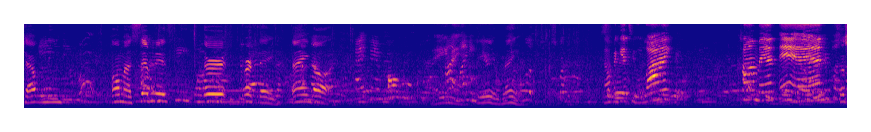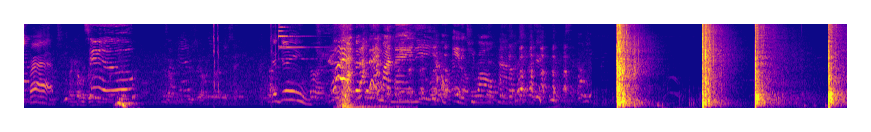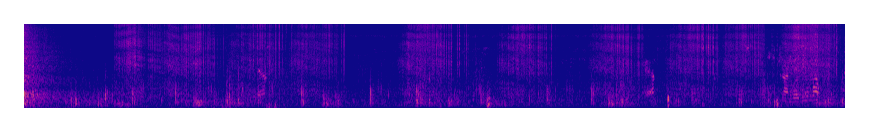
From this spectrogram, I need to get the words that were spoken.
Shalvini on my 73rd birthday. Thank God. forget to like, comment, and subscribe to the What? That ain't my name. I'm going to edit you all kinds of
